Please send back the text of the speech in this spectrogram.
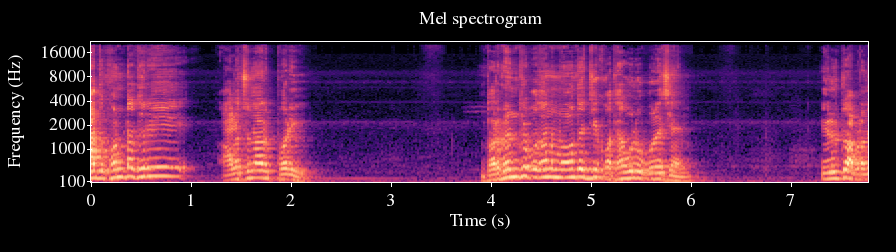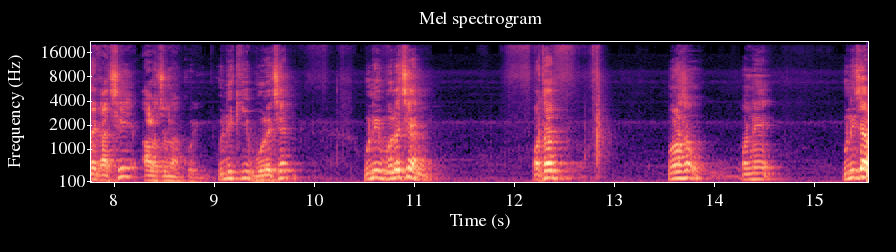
আধ ঘণ্টা ধরে আলোচনার পরে ধর্মেন্দ্র প্রধান মহোদয় যে কথাগুলো বলেছেন এগুলো আপনাদের কাছে আলোচনা করি। উনি কি বলেছেন? উনি বলেছেন, অর্থাৎ মানে উনি যা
